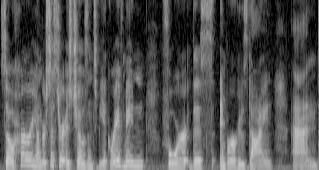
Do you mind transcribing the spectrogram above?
So her younger sister is chosen to be a grave maiden for this emperor who's dying and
